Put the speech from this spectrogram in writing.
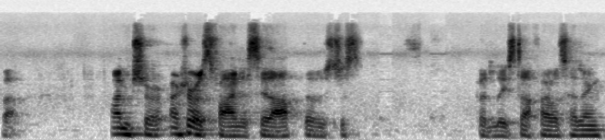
But I'm sure I'm sure it's fine to set up. It was just fiddly stuff I was hitting.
